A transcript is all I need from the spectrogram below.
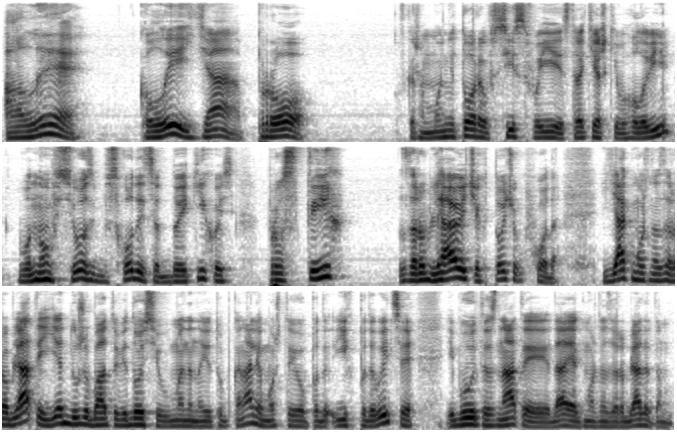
Але коли я про, скажімо, моніторив всі свої стратежки в голові, воно все сходиться до якихось простих заробляючих точок входа. Як можна заробляти? Є дуже багато відосів у мене на YouTube каналі, можете його їх подивитися і будете знати, да, як можна заробляти там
